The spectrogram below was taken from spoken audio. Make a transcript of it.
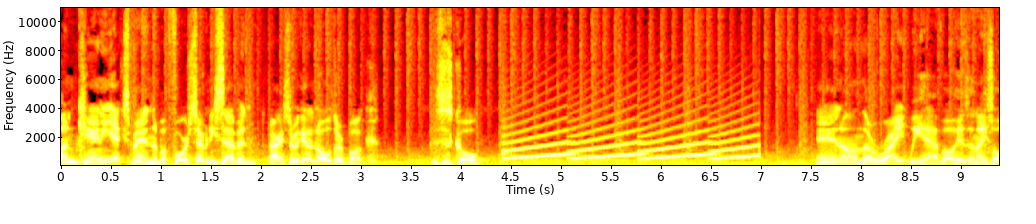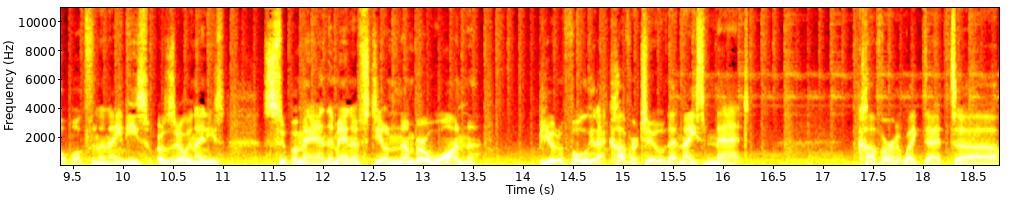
Uncanny X-Men number 477. All right, so we got an older book. This is cool. And on the right, we have, oh, here's a nice old book from the 90s, or the early 90s. Superman, the Man of Steel number one. Beautiful. Look at that cover, too. That nice matte cover, like that, uh,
